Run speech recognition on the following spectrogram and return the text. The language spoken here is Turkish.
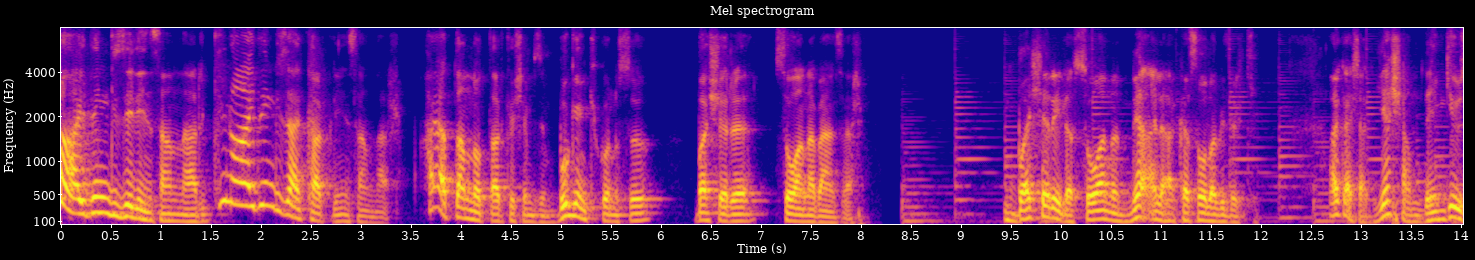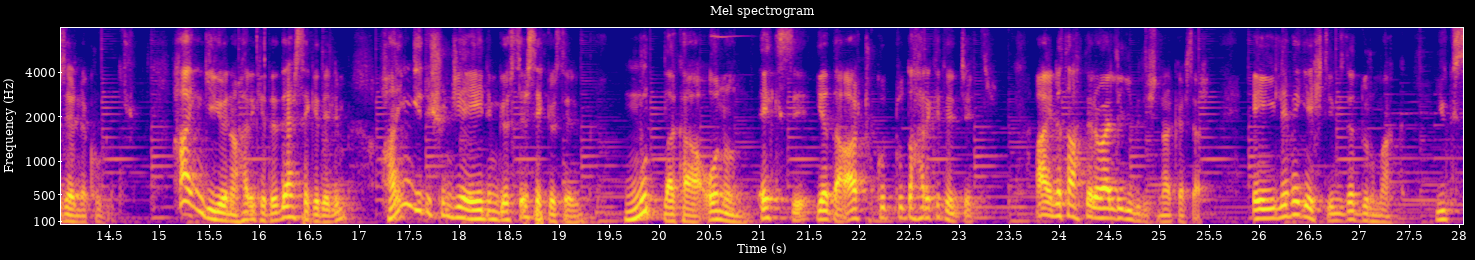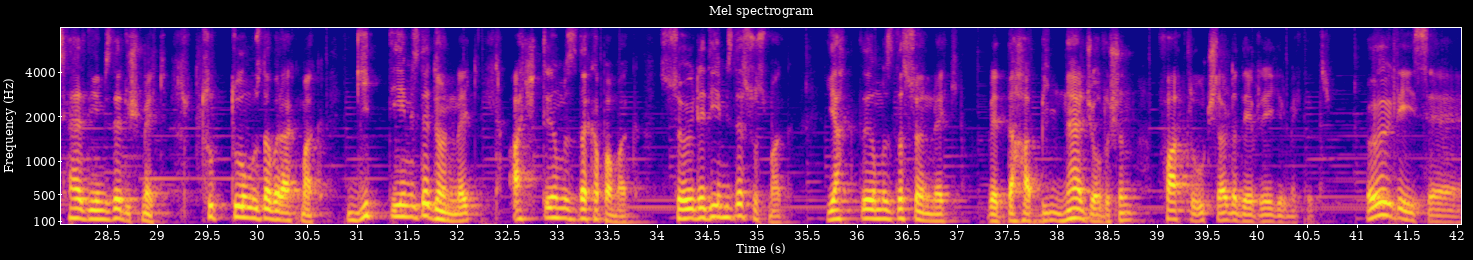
Günaydın güzel insanlar, günaydın güzel kalpli insanlar. Hayattan Notlar köşemizin bugünkü konusu başarı soğana benzer. Başarıyla soğanın ne alakası olabilir ki? Arkadaşlar yaşam denge üzerine kuruludur. Hangi yöne hareket edersek edelim, hangi düşünceye eğilim gösterirsek gösterelim, mutlaka onun eksi ya da artı kutluda hareket edecektir. Aynı tahterevalli gibi düşün arkadaşlar. Eyleme geçtiğimizde durmak, yükseldiğimizde düşmek, tuttuğumuzda bırakmak, gittiğimizde dönmek, açtığımızda kapamak, söylediğimizde susmak, yaktığımızda sönmek ve daha binlerce oluşun farklı uçları da devreye girmektedir. Öyleyse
